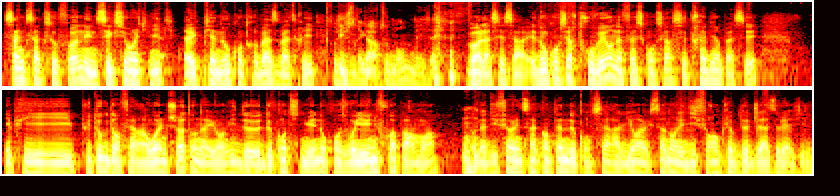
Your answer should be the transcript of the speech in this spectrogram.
5 saxophones et une section rythmique avec piano, contrebasse, batterie et guitare. tout le monde, mais... voilà, c'est ça. Et donc on s'est retrouvés, on a fait ce concert, c'est très bien passé. Et puis, plutôt que d'en faire un one-shot, on a eu envie de, continuer. Donc, on se voyait une fois par mois. Mhm. On a dû faire une cinquantaine de concerts à Lyon avec ça dans les différents clubs de jazz de la ville.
